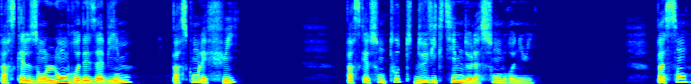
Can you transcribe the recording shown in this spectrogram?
Parce qu'elles ont l'ombre des abîmes, parce qu'on les fuit, parce qu'elles sont toutes deux victimes de la sombre nuit. Passant,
